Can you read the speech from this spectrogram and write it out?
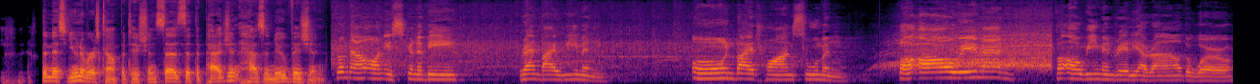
The Miss Universe competition says that the pageant has a new vision. From now on, it's gonna be ran by women, owned by trans women, for all women, for all women really around the world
